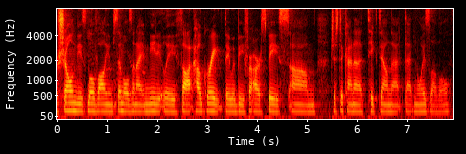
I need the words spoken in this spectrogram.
Were shown these low volume cymbals and I immediately thought how great they would be for our space um, just to kind of take down that, that noise level.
